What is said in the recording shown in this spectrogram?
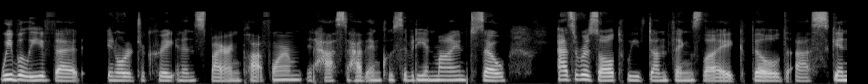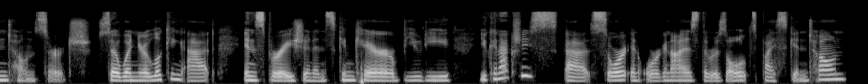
We believe that in order to create an inspiring platform, it has to have inclusivity in mind. So, as a result, we've done things like build a skin tone search. So, when you're looking at inspiration in skincare, beauty, you can actually uh, sort and organize the results by skin tone,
